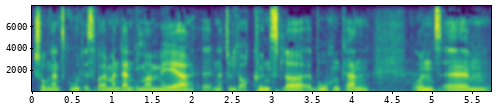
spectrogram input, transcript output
schon ganz gut ist, weil man dann immer mehr äh, natürlich auch Künstler äh, buchen kann und ähm,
